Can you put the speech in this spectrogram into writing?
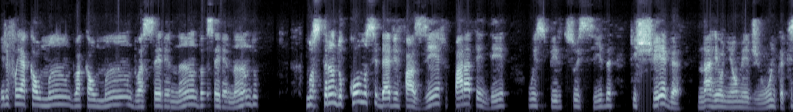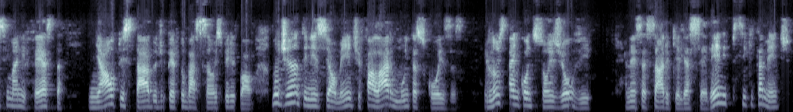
Ele foi acalmando, acalmando, acerenando, acerenando, mostrando como se deve fazer para atender um espírito suicida que chega na reunião mediúnica, que se manifesta em alto estado de perturbação espiritual. Não adianta inicialmente falar muitas coisas. Ele não está em condições de ouvir. É necessário que ele a serene psiquicamente.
